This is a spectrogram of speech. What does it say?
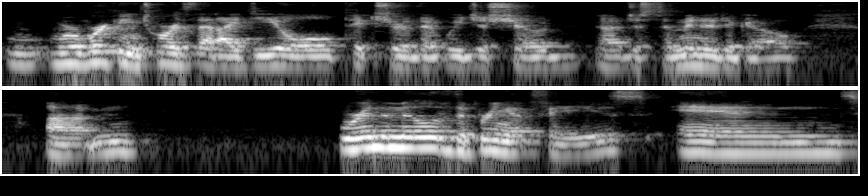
we're working towards that ideal picture that we just showed uh, just a minute ago. Um, we're in the middle of the bring up phase, and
